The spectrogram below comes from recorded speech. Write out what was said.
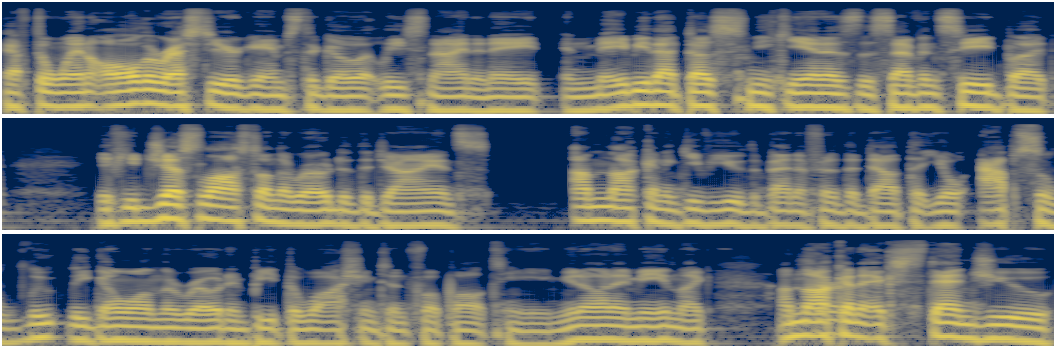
You have to win all the rest of your games to go at least nine and eight, and maybe that does sneak you in as the seven seed. But if you just lost on the road to the Giants, I'm not going to give you the benefit of the doubt that you'll absolutely go on the road and beat the Washington football team. You know what I mean? Like I'm not Sure. going to extend you.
